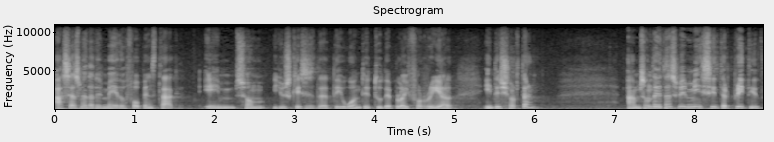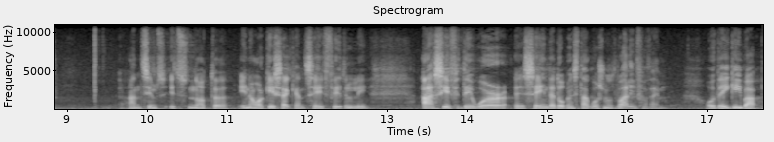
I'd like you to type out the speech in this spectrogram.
assessment that they made of OpenStack in some use cases that they wanted to deploy for real in the short term. Um, sometimes it has been misinterpreted, and since it's not, uh, in our case, I can say it freely, as if they were uh, saying that OpenStack was not valid for them, or they gave up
